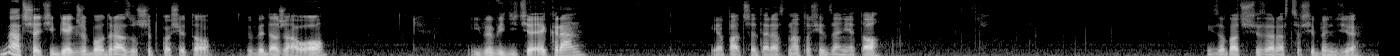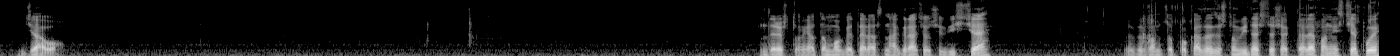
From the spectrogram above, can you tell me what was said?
Na trzeci bieg, żeby od razu szybko się to wydarzało. I wy widzicie ekran. Ja patrzę teraz na to siedzenie to. I zobaczcie zaraz, co się będzie działo. Zresztą ja to mogę teraz nagrać oczywiście, żeby Wam to pokazać. Zresztą widać też jak telefon jest ciepły.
